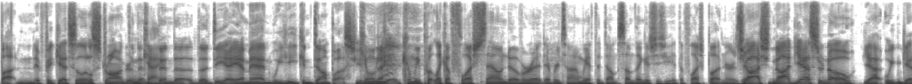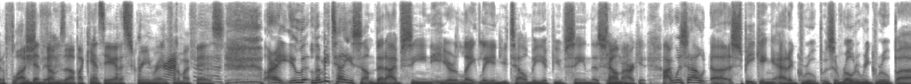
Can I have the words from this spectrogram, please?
button. If it gets a little stronger than, Okay. than the the DAMN, we he can dump us. You Can know we that. can we put like a flush sound over it every time we have to dump something? It's just you hit the flush button, or is that- Josh, nod yes or no. Yeah, we can get a flush need in that thumbs up. I can't see. I got a screen right in front of my face. All right, let me tell you something that I've seen here lately, and you tell me if you've seen this Tell in the me. market. I was out uh, speaking at a group. It was a Rotary group, uh,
